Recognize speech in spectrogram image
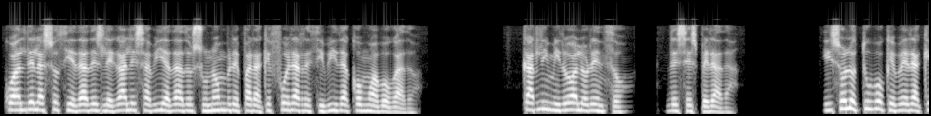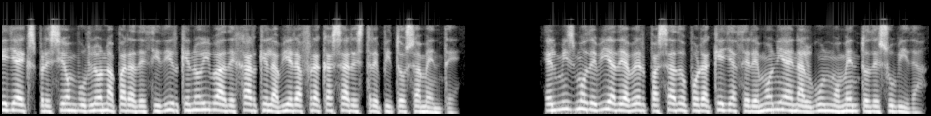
¿Cuál de las sociedades legales había dado su nombre para que fuera recibida como abogado? Carly miró a Lorenzo, desesperada. Y solo tuvo que ver aquella expresión burlona para decidir que no iba a dejar que la viera fracasar estrepitosamente. Él mismo debía de haber pasado por aquella ceremonia en algún momento de su vida.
